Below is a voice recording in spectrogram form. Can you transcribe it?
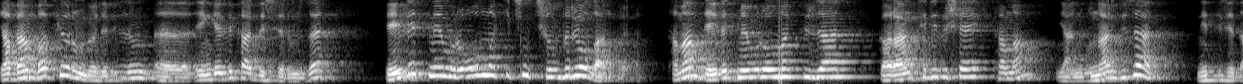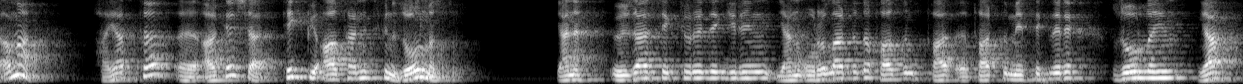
Ya ben bakıyorum böyle bizim e, engelli kardeşlerimize devlet memuru olmak için çıldırıyorlar böyle. Tamam devlet memuru olmak güzel, garantili bir şey tamam. Yani bunlar güzel neticede ama hayatta e, arkadaşlar tek bir alternatifiniz olmasın. Yani özel sektöre de girin. Yani oralarda da fazla fa- e, farklı meslekleri zorlayın. Ya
